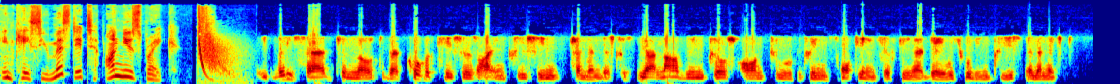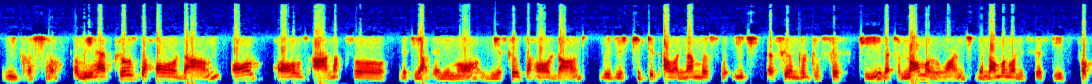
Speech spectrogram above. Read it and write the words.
in case you missed it on Newsbreak. It's very sad to note that COVID cases are increasing tremendously. We are now being close on to between 14 and 15 a day, which will increase in the next week or so. We have closed the hall down. All halls are not for the yacht anymore. We have closed the hall down. We restricted our numbers for each funeral to 50. That's a normal ones. The normal one is 50. For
